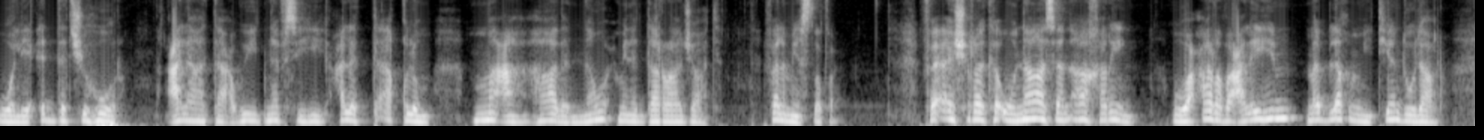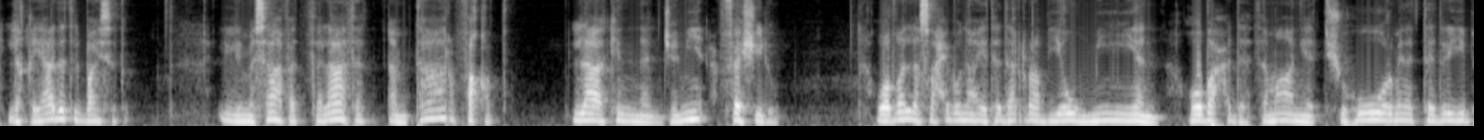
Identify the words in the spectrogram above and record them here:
ولعدة شهور على تعويد نفسه على التأقلم مع هذا النوع من الدراجات فلم يستطع. فأشرك أناسا آخرين وعرض عليهم مبلغ 200 دولار لقيادة البايسكل لمسافة ثلاثة أمتار فقط. لكن الجميع فشلوا. وظل صاحبنا يتدرب يوميا وبعد ثمانية شهور من التدريب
